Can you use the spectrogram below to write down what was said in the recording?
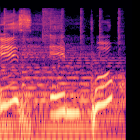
is important.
